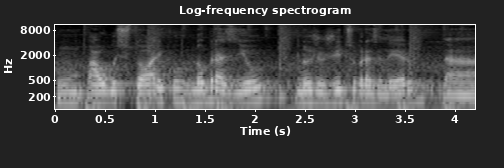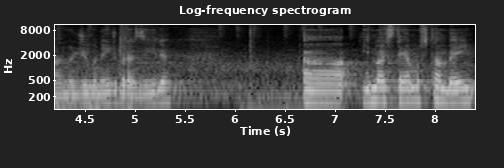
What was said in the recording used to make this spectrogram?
um, algo histórico no Brasil, no jiu-jitsu brasileiro, uh, não digo nem de Brasília. Uh, e nós temos também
